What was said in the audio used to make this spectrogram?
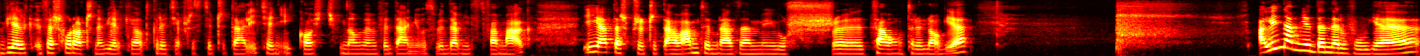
wielkie, zeszłoroczne wielkie odkrycie wszyscy czytali, Cień i Kość w nowym wydaniu z wydawnictwa MAG. I ja też przeczytałam, tym razem już e, całą trylogię. Alina mnie denerwuje.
